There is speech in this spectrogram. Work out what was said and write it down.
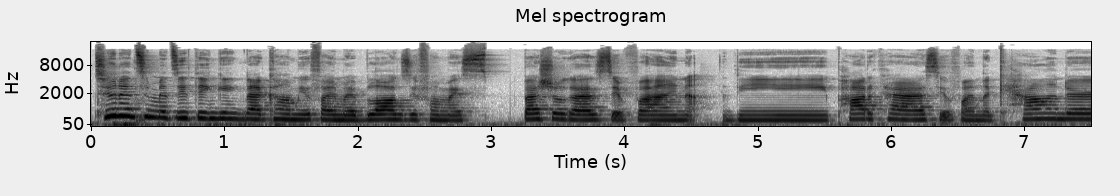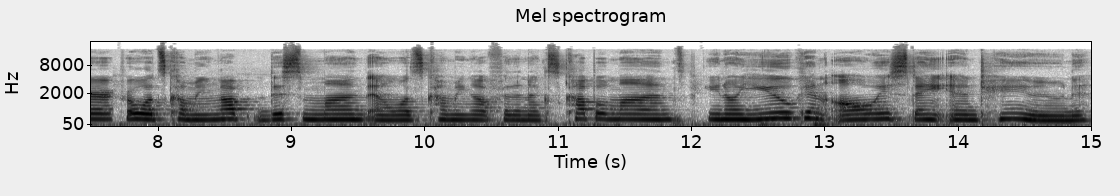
tune into MitziThinking.com. You'll find my blogs, you'll find my special guests, you'll find the podcast, you'll find the calendar for what's coming up this month and what's coming up for the next couple months. You know, you can always stay in tune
